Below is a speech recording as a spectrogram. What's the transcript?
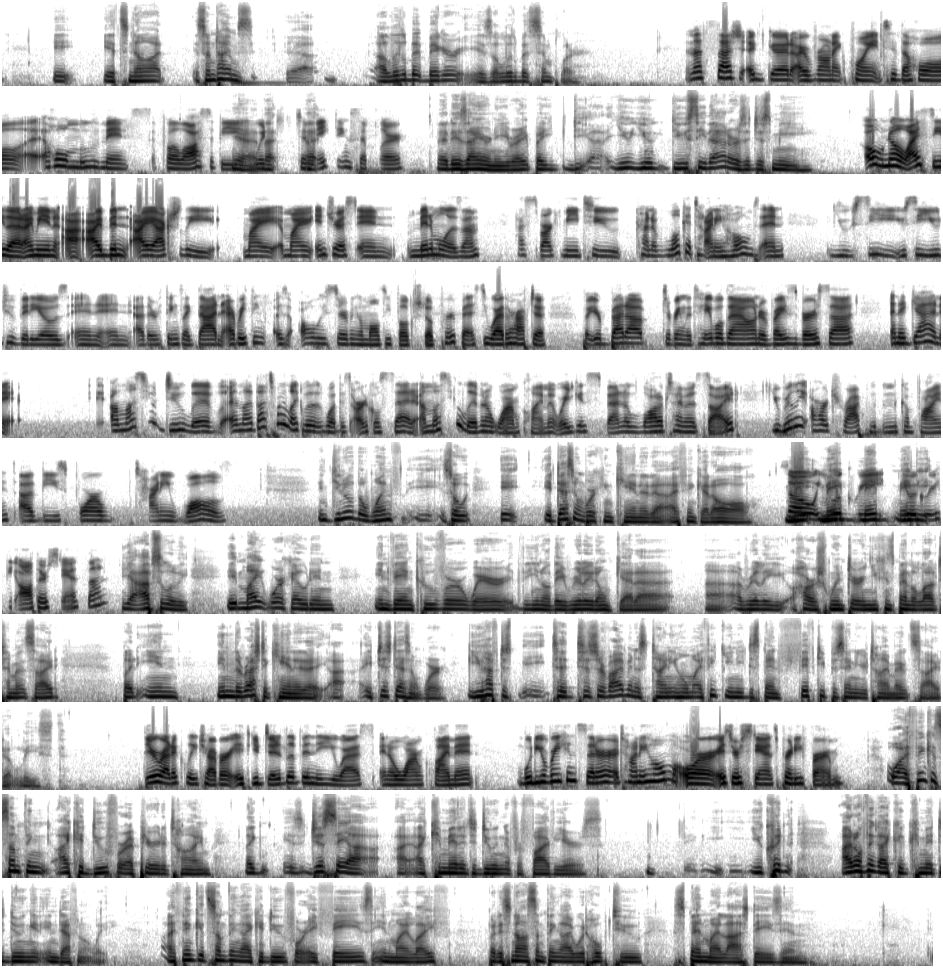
it it's not sometimes uh, a little bit bigger is a little bit simpler. And that's such a good ironic point to the whole uh, whole movement's philosophy, Yeah, which that- to that- make things simpler. That is irony, right? But d- uh, you you do you see that, or is it just me? Oh no, I see that. I mean, I, I've been, I actually, my my interest in minimalism has sparked me to kind of look at tiny homes, and you see, you see YouTube videos and and other things like that, and everything is always serving a multifunctional purpose. You either have to put your bed up to bring the table down, or vice versa. And again, unless you do live, and that's what I like what, this article said. Unless you live in a warm climate where you can spend a lot of time outside, you really are trapped within the confines of these four tiny walls. And you know the one? Th- so it it doesn't work in Canada, I think, at all. So May- you may- agree? may- you agree with the author's stance then? Yeah, absolutely. It might work out in in Vancouver where you know they really don't get a a really harsh winter and you can spend a lot of time outside. But in in the rest of Canada, uh, it just doesn't work. you have to to to survive in a tiny home. I think you need to spend fifty percent of your time outside at least. Theoretically, Trevor, if you did live in the U.S. in a warm climate, would you reconsider a tiny home, or is your stance pretty firm? Well, I think it's something I could do for a period of time. Like, is just say I, I, I committed to doing it for five years. You couldn't. I don't think I could commit to doing it indefinitely. I think it's something I could do for a phase in my life, but it's not something I would hope to spend my last days in.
